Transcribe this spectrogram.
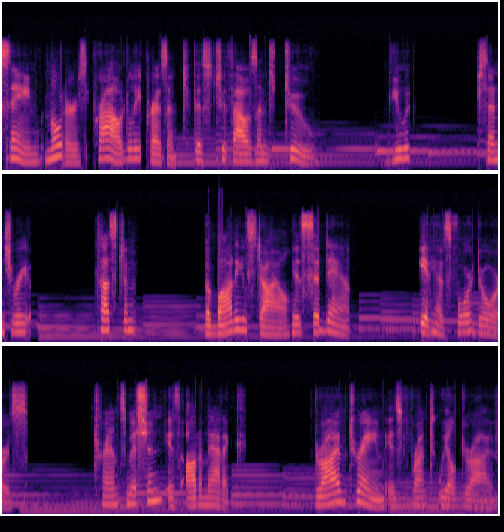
Sane Motors proudly present this 2002 Buick Century Custom. The body style is sedan. It has four doors. Transmission is automatic. Drivetrain is front-wheel drive.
